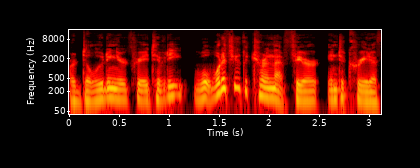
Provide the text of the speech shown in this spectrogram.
or diluting your creativity? Well, what if you could turn that fear into creative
